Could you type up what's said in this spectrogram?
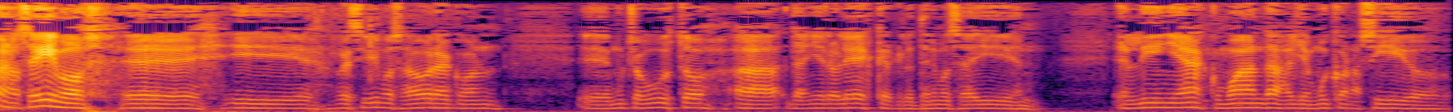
Bueno, seguimos eh, y recibimos ahora con eh, mucho gusto a Daniel Olesker, que lo tenemos ahí en, en línea. ¿Cómo anda? Alguien muy conocido,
